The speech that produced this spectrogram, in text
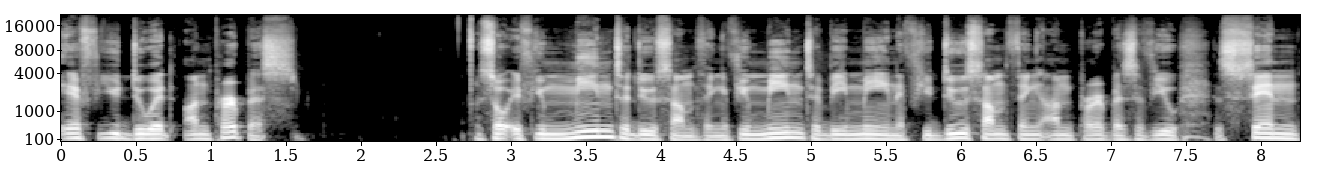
if you do it on purpose. So if you mean to do something, if you mean to be mean, if you do something on purpose, if you sin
